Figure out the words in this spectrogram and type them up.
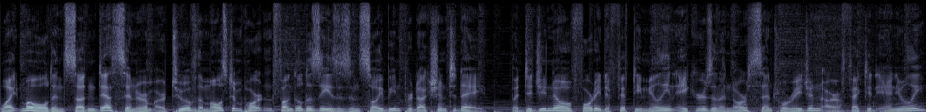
White mold and sudden death syndrome are two of the most important fungal diseases in soybean production today. But did you know 40 to 50 million acres in the north central region are affected annually?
